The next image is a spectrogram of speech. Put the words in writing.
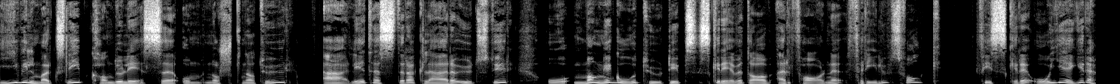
I Villmarksliv kan du lese om norsk natur, ærlige tester av klær og utstyr, og mange gode turtips skrevet av erfarne friluftsfolk, fiskere og jegere.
